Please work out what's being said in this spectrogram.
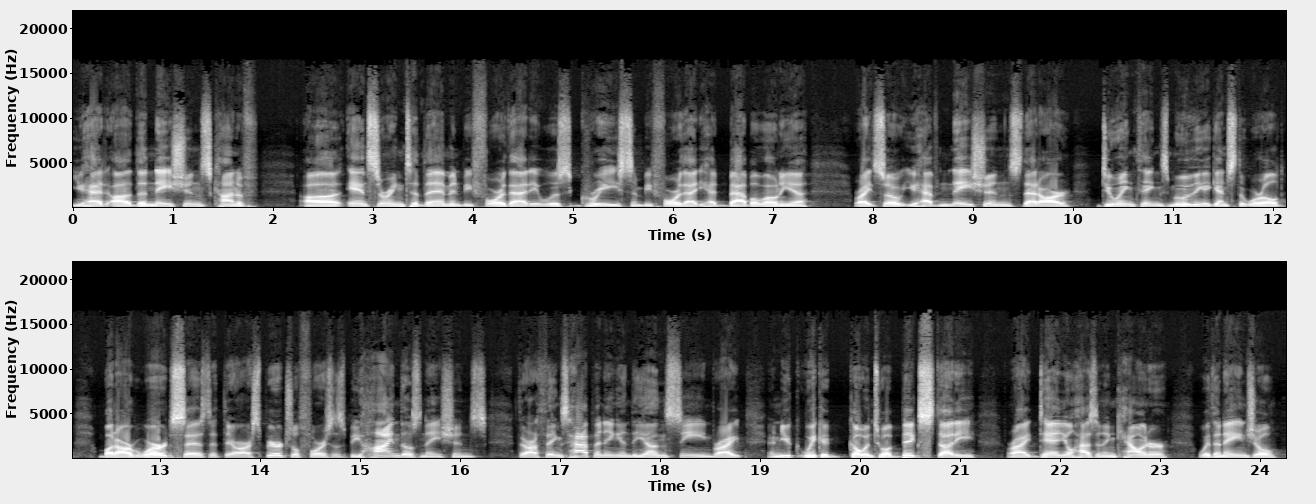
you had uh, the nations kind of uh, answering to them, and before that it was Greece, and before that you had Babylonia, right? So you have nations that are doing things, moving against the world, but our word says that there are spiritual forces behind those nations. There are things happening in the unseen, right? And you, we could go into a big study, right? Daniel has an encounter with an angel,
